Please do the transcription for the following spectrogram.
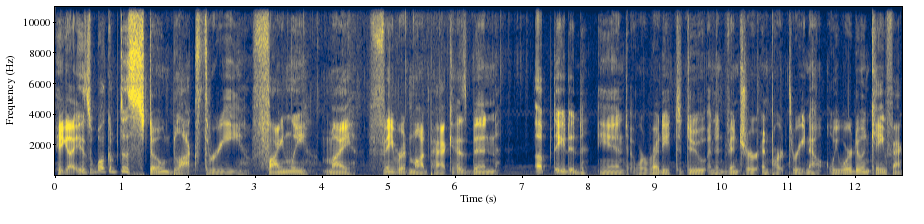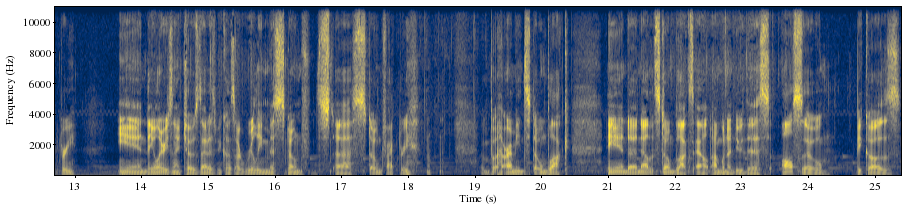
Hey guys, welcome to Stone Block 3. Finally, my favorite mod pack has been updated and we're ready to do an adventure in part 3. Now, we were doing Cave Factory and the only reason I chose that is because I really miss Stone uh, Stone Factory. but, I mean Stone Block. And uh, now that Stone Block's out, I'm going to do this also because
